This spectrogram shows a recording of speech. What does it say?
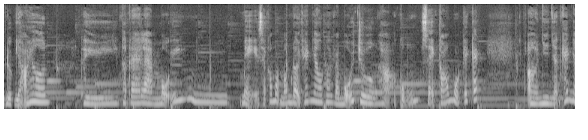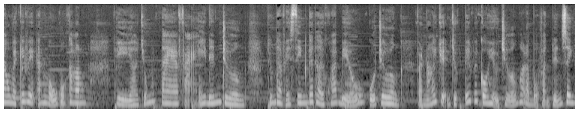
được giỏi hơn thì thật ra là mỗi mẹ sẽ có một mong đợi khác nhau thôi và mỗi trường họ cũng sẽ có một cái cách uh, nhìn nhận khác nhau về cái việc ăn ngủ của con. Thì uh, chúng ta phải đến trường chúng ta phải xin cái thời khóa biểu của trường và nói chuyện trực tiếp với cô hiệu trưởng hoặc là bộ phận tuyển sinh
